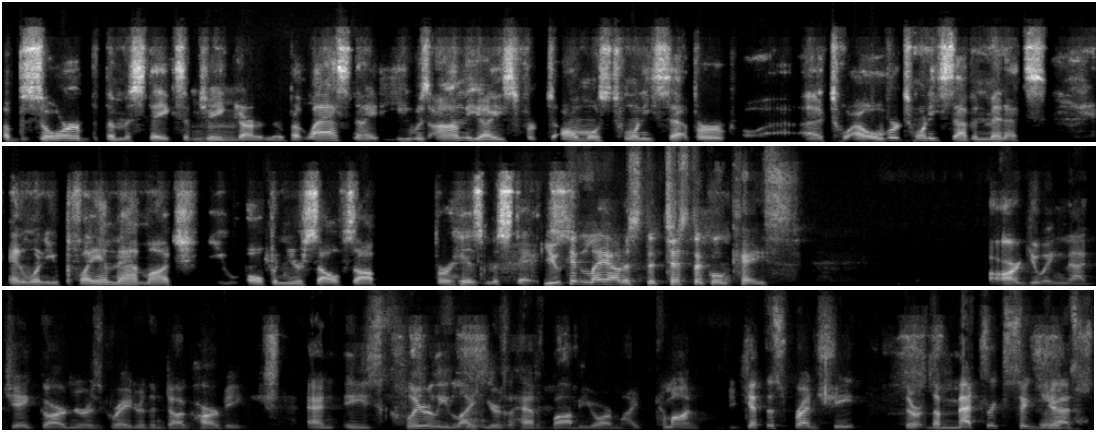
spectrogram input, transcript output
absorb the mistakes of Jake mm-hmm. Gardiner. But last night he was on the ice for almost 20 for uh, tw- over 27 minutes. And when you play him that much, you open yourselves up for his mistakes. You can lay out a statistical case arguing that Jake Gardiner is greater than Doug Harvey. And he's clearly light years ahead of Bobby Orr, Mike. Come on, you get the spreadsheet the, the metrics suggest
